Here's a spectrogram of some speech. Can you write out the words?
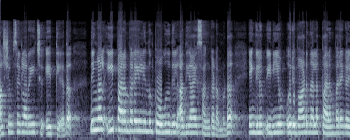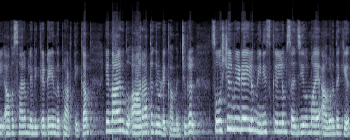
ആശംസകൾ അറിയിച്ചു എത്തിയത്. നിങ്ങൾ ഈ പരമ്പരയിൽ നിന്നും പോകുന്നതിൽ അതിയായ സങ്കടമുണ്ട്. എങ്കിലും ഇനിയും ഒരുപാട് നല്ല പരമ്പരകളിൽ അവസാനം ലഭിക്കട്ടെ എന്ന് പ്രാർത്ഥിക്കാം. എന്നായിരുന്നു ആരാധകരുടെ കമന്റുകൾ. സോഷ്യൽ മീഡിയയിലും മിനി സ്ക്രീനിലും സജീവമായ അമൃതയ്ക്ക്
